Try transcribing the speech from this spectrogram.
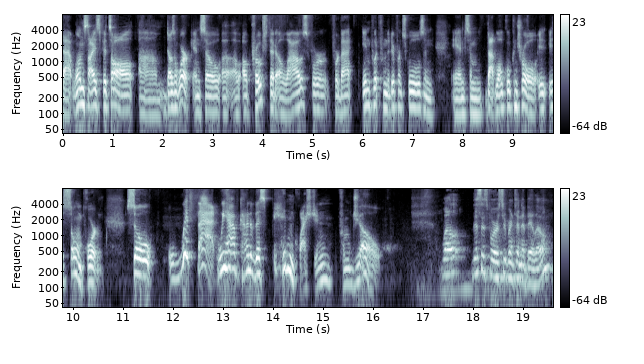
that one size fits all um, doesn't work. And so, uh, a, approach that allows for for that input from the different schools and and some that local control is, is so important. So, with that, we have kind of this hidden question from Joe. Well, this is for Superintendent Balow.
